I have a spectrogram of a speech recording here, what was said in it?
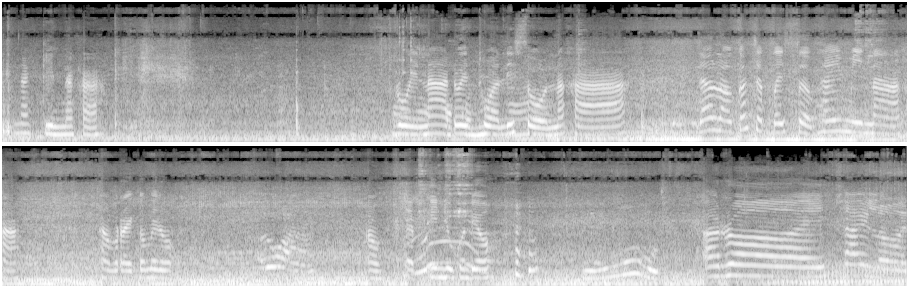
นี่น่ากินนะคะโรยหน้าด้วยถั่วลิสงนะคะ แล้วเราก็จะไปเสิร์ฟให้มีนาค่ะ ทำอะไรก็ไม่รู้อร่อยเอาแอบกินอยู่คนเดียวโอ้อร่อยใช่เลย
